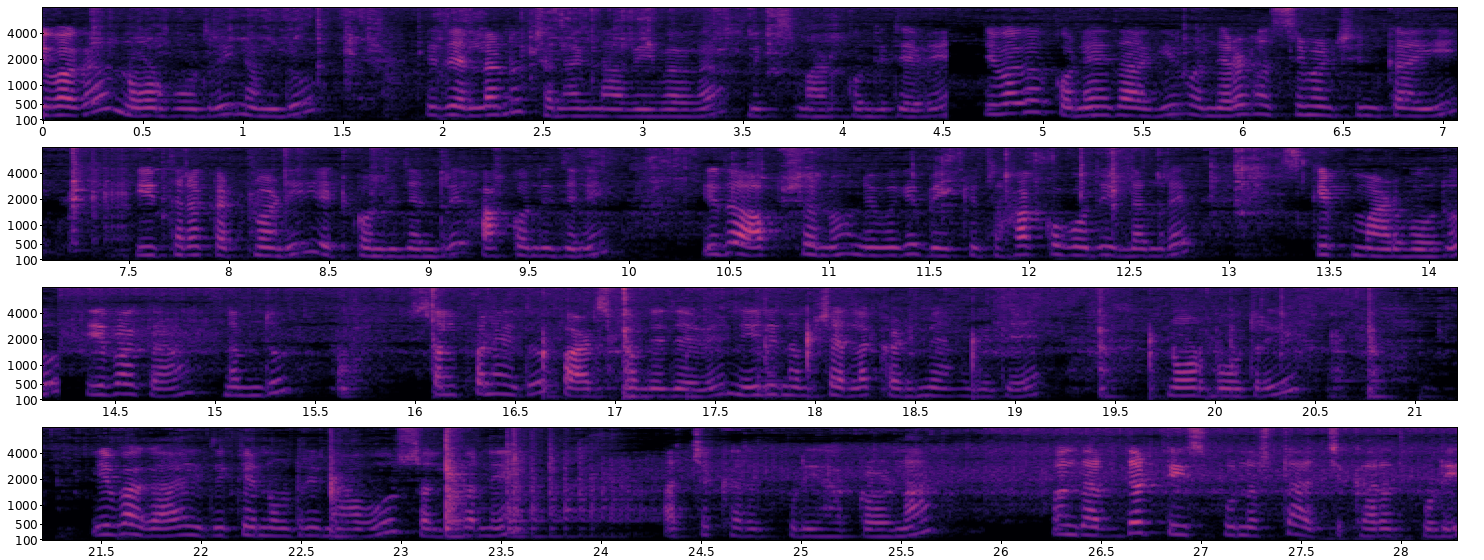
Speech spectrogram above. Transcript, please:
ಇವಾಗ ನೋಡ್ಬೋದು ರೀ ನಮ್ಮದು ಇದೆಲ್ಲನೂ ಚೆನ್ನಾಗಿ ನಾವು ಇವಾಗ ಮಿಕ್ಸ್ ಮಾಡ್ಕೊಂಡಿದ್ದೇವೆ. ಇವಾಗ ಕೊನೆಯದಾಗಿ ಒಂದೆರಡು ಹಸಿಮೆಣ್ಸಿನ್ಕಾಯಿ ಈ ಥರ ಕಟ್ ಮಾಡಿ ಇಟ್ಕೊಂಡಿದ್ದೇನೆ ರೀ ಹಾಕ್ಕೊಂಡಿದ್ದೀನಿ ಇದು ಆಪ್ಷನು ನಿಮಗೆ ಬೇಕಿದ್ರೆ ಹಾಕ್ಕೋಬೋದು, ಇಲ್ಲಾಂದರೆ ಸ್ಕಿಪ್ ಮಾಡ್ಬೋದು. ಇವಾಗ ನಮ್ಮದು ಸ್ವಲ್ಪನೇ ಇದು ಬಾಡಿಸ್ಕೊಂಡಿದ್ದೇವೆ ನೀರಿನ ಅಂಶ ಎಲ್ಲ ಕಡಿಮೆ ಆಗಿದೆ. ನೋಡ್ಬೋದು ರೀ. ಇವಾಗ ಇದಕ್ಕೆ ನೋಡ್ರಿ ನಾವು ಸ್ವಲ್ಪನೇ ಅಚ್ಚ ಖಾರದ ಪುಡಿ ಹಾಕೋಣ. ಒಂದು ಅರ್ಧ ಟೀ ಸ್ಪೂನಷ್ಟು ಅಚ್ಚ ಖಾರದ ಪುಡಿ,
